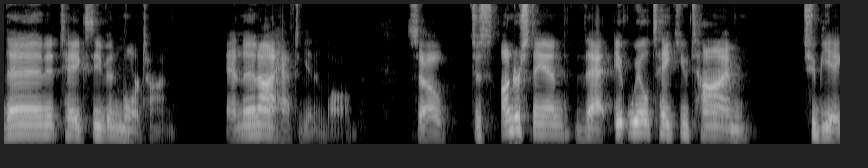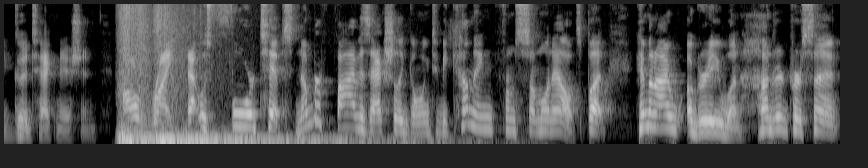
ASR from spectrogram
then it takes even more time. And then I have to get involved. So just understand that it will take you time to be a good technician. All right, that was four tips. Number five is actually going to be coming from someone else, but him and I agree 100%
